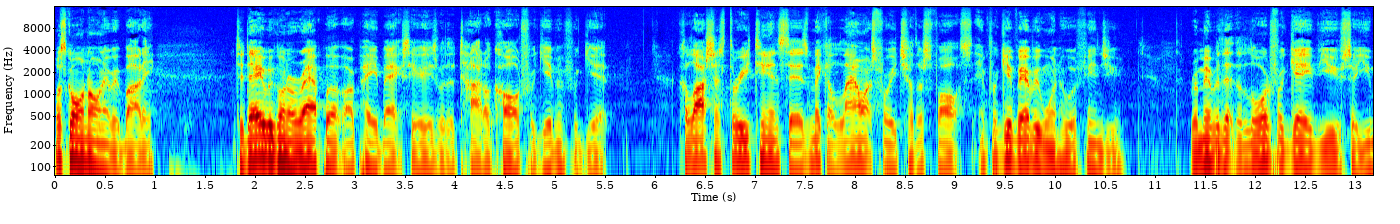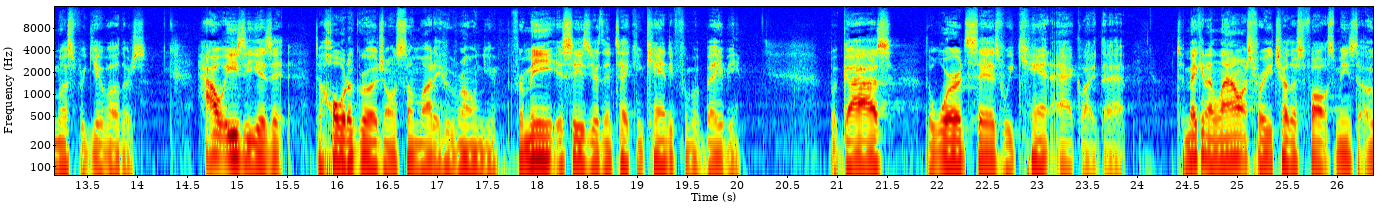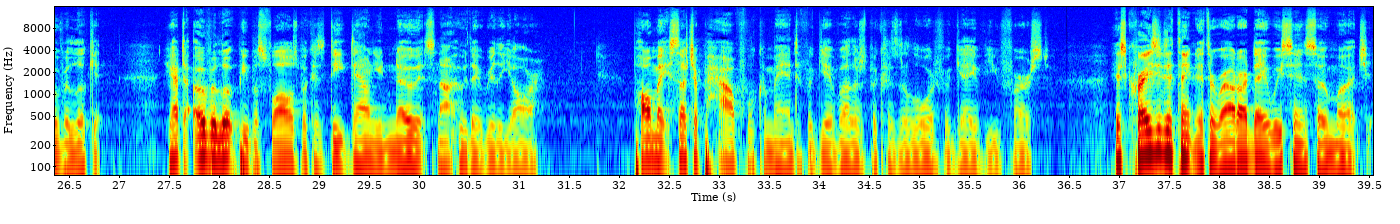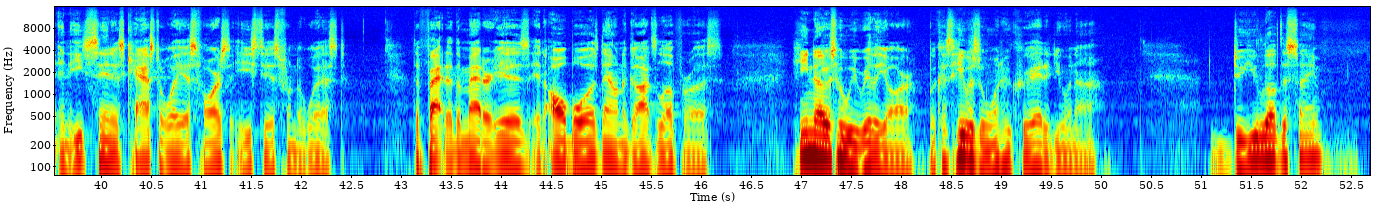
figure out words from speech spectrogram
What's going on, everybody? Today we're going to wrap up our payback series with a title called Forgive and Forget. Colossians 3:10 says, "Make allowance for each other's faults and forgive everyone who offends you. Remember that the Lord forgave you, so you must forgive others." How easy is it to hold a grudge on somebody who wronged you? For me, it's easier than taking candy from a baby. But guys, the word says we can't act like that. To make an allowance for each other's faults means to overlook it. You have to overlook people's flaws because deep down you know it's not who they really are. Paul makes such a powerful command to forgive others because the Lord forgave you first. It's crazy to think that throughout our day we sin so much, and each sin is cast away as far as the east is from the west. The fact of the matter is, it all boils down to God's love for us. He knows who we really are because He was the one who created you and I. Do you love the same?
